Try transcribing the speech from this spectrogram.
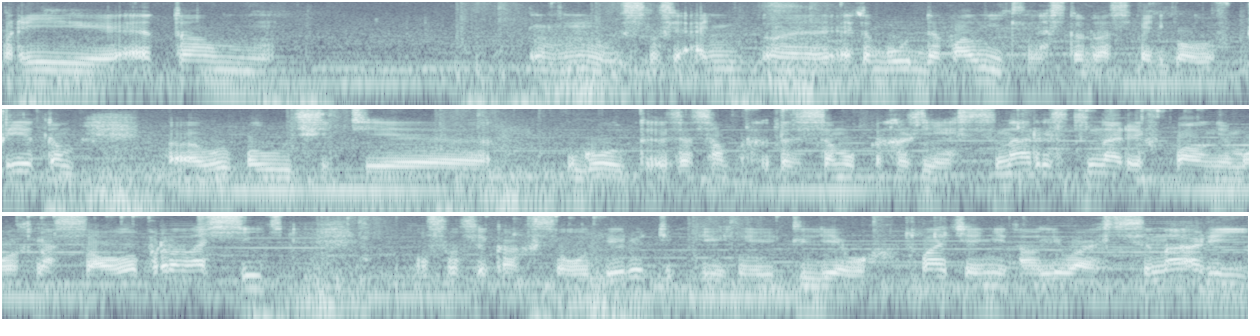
при этом ну, в смысле, они, э, это будет дополнительно 125 голов. При этом э, вы получите голд за, сам, за само прохождение сценария. Сценарий вполне можно соло проносить. Ну, в смысле, как соло берете каких-нибудь левых пати, они там ливают сценарий,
